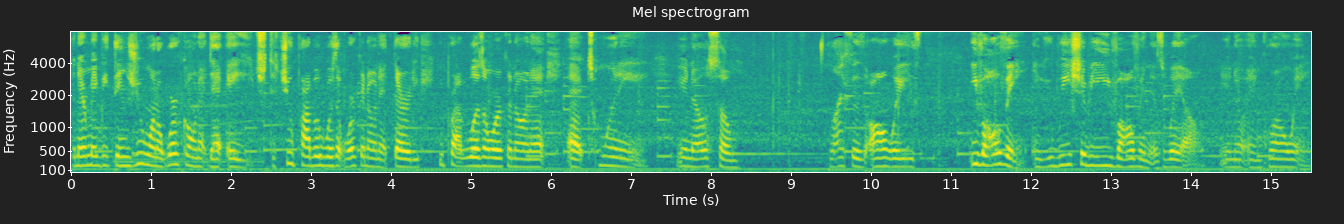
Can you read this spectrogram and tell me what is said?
And there may be things you want to work on at that age that you probably wasn't working on at 30. You probably wasn't working on at, at 20, you know. So life is always evolving and we should be evolving as well, you know, and growing.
